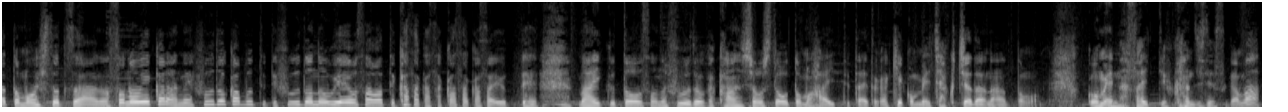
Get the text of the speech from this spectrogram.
あともう一つは、あの、その上からね、フードかぶってて、フードの上を触ってカサカサカサカサ言って、マイクとそのフードが干渉して音も入ってたりとか、結構めちゃくちゃだなと思う。ごめんなさいっていう感じですが、まあ、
